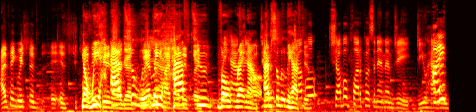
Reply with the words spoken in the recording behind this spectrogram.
I think we should. It's No, we Speedy, and I are good. We absolutely to snipe one of have to vote have right to. now. Do- Absolutely have to. Shovel, Shovel, Platypus, and MMG. Do you have I- any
